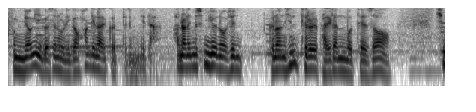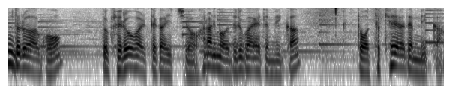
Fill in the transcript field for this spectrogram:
분명히 이것은 우리가 확인할 것들입니다. 하나님이 숨겨놓으신 그런 힌트를 발견 못해서 힘들어하고 또 괴로워할 때가 있죠. 하나님 어디로 가야 됩니까? 또 어떻게 해야 됩니까?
